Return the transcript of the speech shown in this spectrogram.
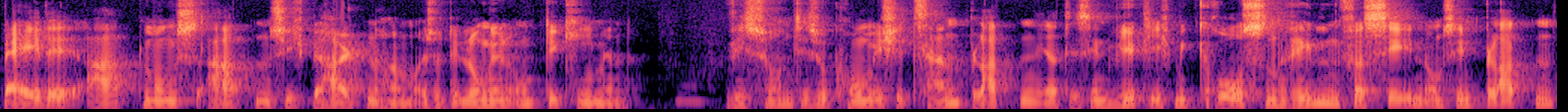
beide Atmungsarten sich behalten haben, also die Lungen und die Kiemen wieso haben die so komische Zahnplatten? Ja, die sind wirklich mit großen Rillen versehen und sind Platten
